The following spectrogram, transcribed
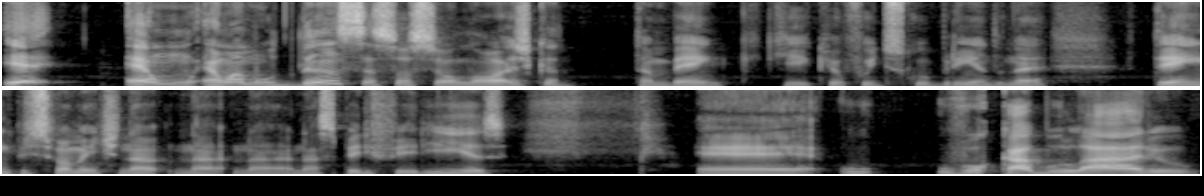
e- é, um, é uma mudança sociológica também que, que eu fui descobrindo, né? Tem, principalmente na- na- na- nas periferias, é, o, o vocabulário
